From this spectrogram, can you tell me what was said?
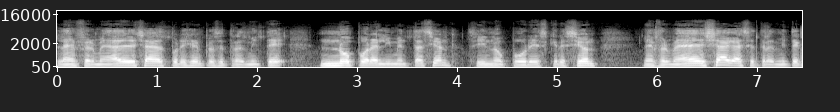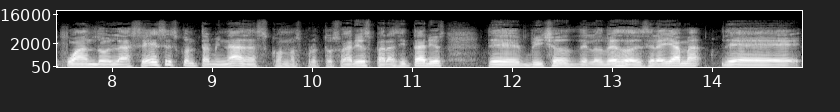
la enfermedad de Chagas, por ejemplo, se transmite no por alimentación, sino por excreción. La enfermedad de Chagas se transmite cuando las heces contaminadas con los protozoarios parasitarios de bichos de los besos, se le llama, de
